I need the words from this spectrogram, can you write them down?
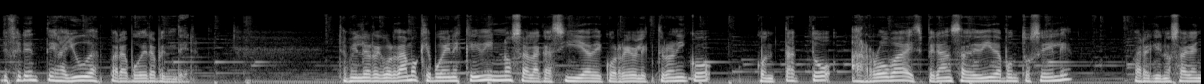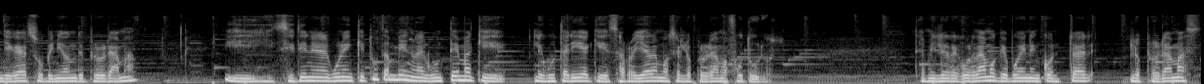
diferentes ayudas para poder aprender. También les recordamos que pueden escribirnos a la casilla de correo electrónico contacto arroba para que nos hagan llegar su opinión del programa y si tienen alguna inquietud también en algún tema que les gustaría que desarrolláramos en los programas futuros. También les recordamos que pueden encontrar los programas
